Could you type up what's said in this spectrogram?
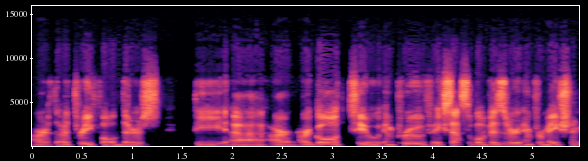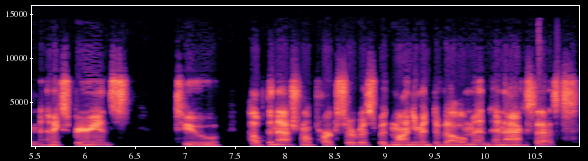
are, are threefold. There's the uh, our, our goal to improve accessible visitor information and experience, to help the National Park Service with monument development and access.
